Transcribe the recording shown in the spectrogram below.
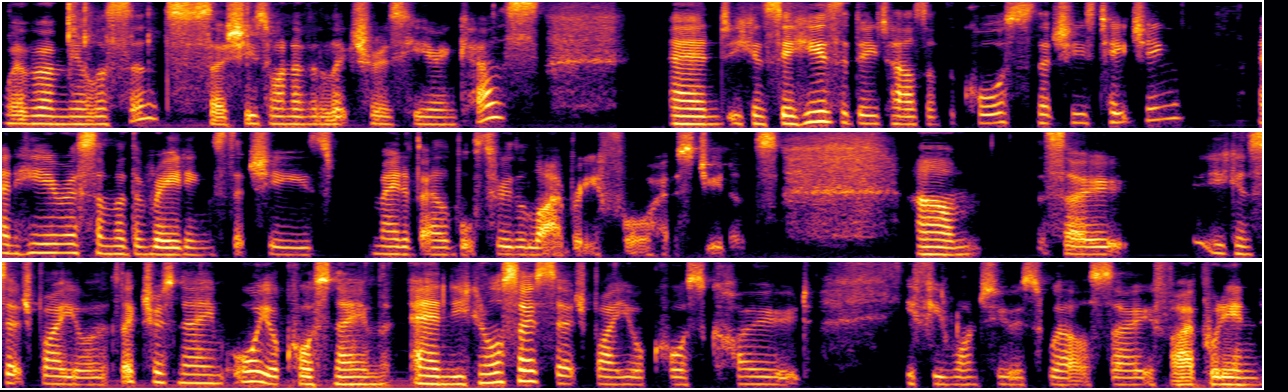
Weber Millicent. So she's one of the lecturers here in CASS. And you can see here's the details of the course that she's teaching. And here are some of the readings that she's made available through the library for her students. Um, so you can search by your lecturer's name or your course name, and you can also search by your course code if you want to as well. So if I put in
